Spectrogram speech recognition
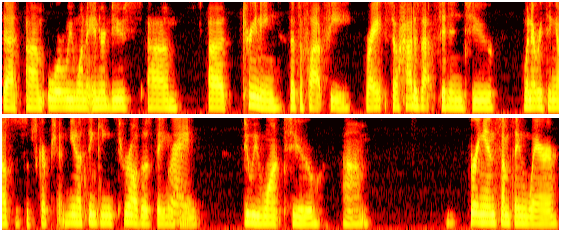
that um or we want to introduce um a training that's a flat fee right so how does that fit into when everything else is subscription you know thinking through all those things Right. and do we want to um, bring in something where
